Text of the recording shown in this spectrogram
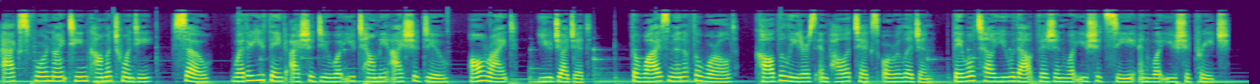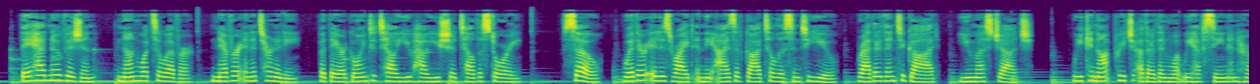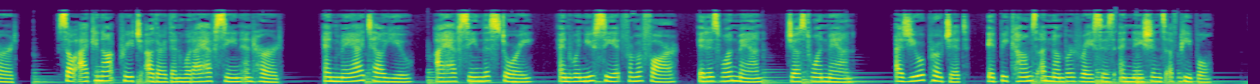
Acts 4:19-20 So, whether you think I should do what you tell me I should do, all right, you judge it. The wise men of the world, called the leaders in politics or religion, they will tell you without vision what you should see and what you should preach. They had no vision, none whatsoever, never in eternity, but they are going to tell you how you should tell the story. So, whether it is right in the eyes of God to listen to you, rather than to God, you must judge. We cannot preach other than what we have seen and heard. So I cannot preach other than what I have seen and heard. And may I tell you, I have seen this story, and when you see it from afar, it is one man, just one man. As you approach it, it becomes unnumbered races and nations of people.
